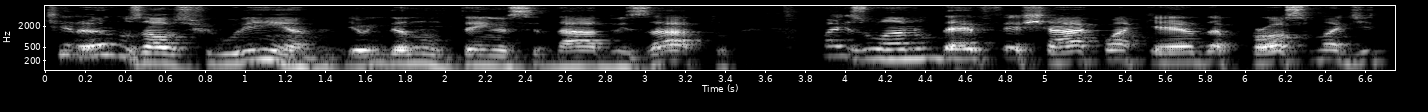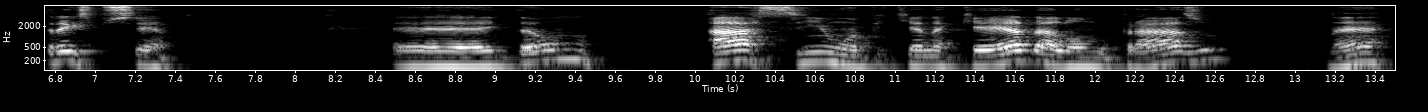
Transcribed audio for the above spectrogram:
Tirando os álbuns de figurinha, eu ainda não tenho esse dado exato, mas o ano deve fechar com a queda próxima de 3%. É, então, há sim uma pequena queda a longo prazo. Né?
